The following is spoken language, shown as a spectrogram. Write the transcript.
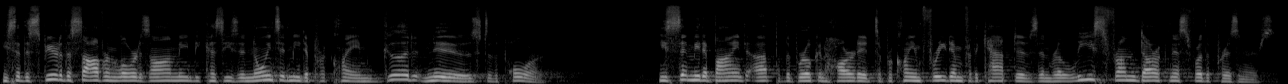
He said, The Spirit of the sovereign Lord is on me because he's anointed me to proclaim good news to the poor. He sent me to bind up the brokenhearted, to proclaim freedom for the captives and release from darkness for the prisoners,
